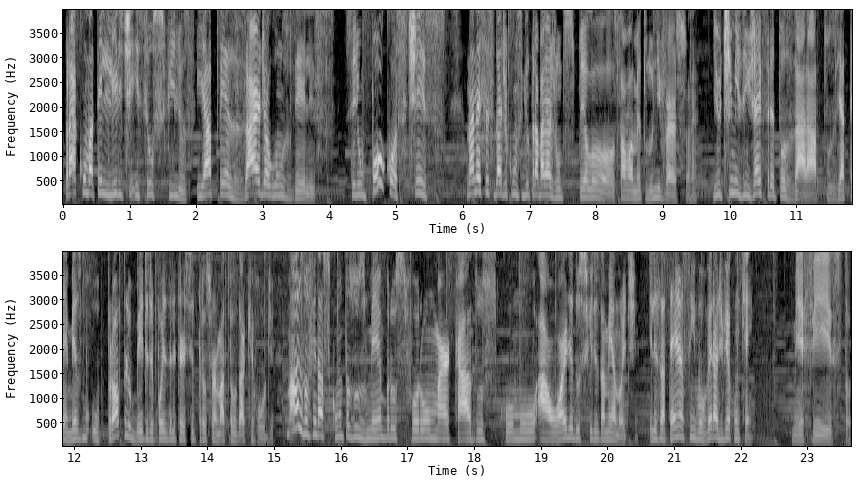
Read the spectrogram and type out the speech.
para combater Lilith e seus filhos. E apesar de alguns deles serem um pouco hostis, na necessidade conseguiu trabalhar juntos pelo salvamento do universo, né? E o timezinho já enfrentou Zaratos e até mesmo o próprio Bade depois dele ter sido transformado pelo Darkhold. Mas no fim das contas, os membros foram marcados como a Ordem dos Filhos da Meia-Noite. Eles até já se envolveram, adivinha com quem? Mephisto.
